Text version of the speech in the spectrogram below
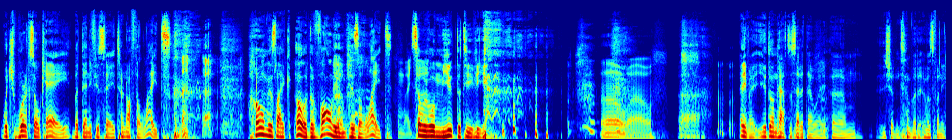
which works okay. But then if you say turn off the lights, home is like, oh, the volume is a light, Oh my god. so we will mute the TV. oh wow. anyway, you don't have to set it that way. Um, you shouldn't, but it was funny.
